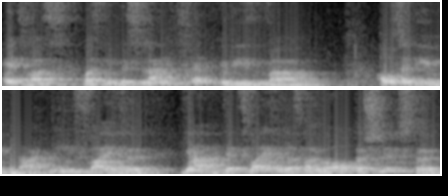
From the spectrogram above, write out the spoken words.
etwas, was ihm bislang fremd gewesen war. Außerdem plagten ihn Zweifel. Ja, der Zweifel, das war überhaupt das Schlimmste.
